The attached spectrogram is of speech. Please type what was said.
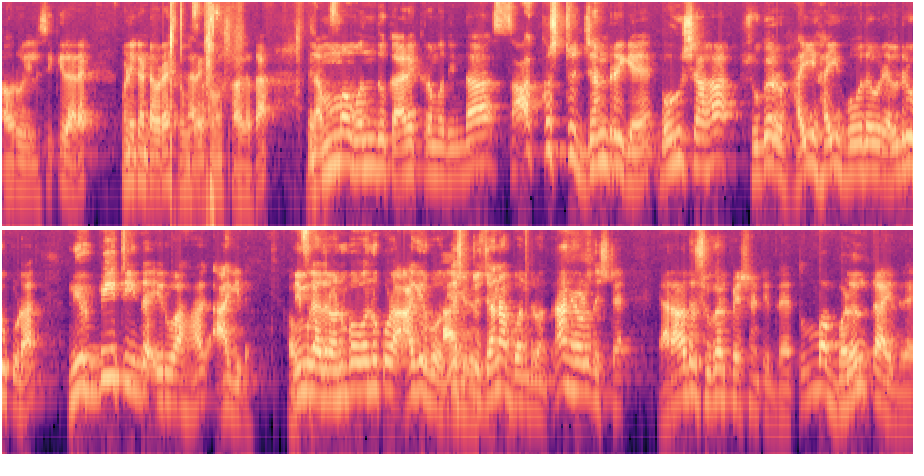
ಅವರು ಇಲ್ಲಿ ಸಿಕ್ಕಿದ್ದಾರೆ. ಮಣಿಕಂಠ ಅವರೇ ಕಾರ್ಯಕ್ರಮ ಸ್ವಾಗತ. ನಮ್ಮ ಒಂದು ಕಾರ್ಯಕ್ರಮದಿಂದ ಸಾಕಷ್ಟು ಜನರಿಗೆ ಬಹುಶಃ ಶುಗರ್ ಹೈ ಹೈ ಹೋದವರೆಲ್ಲರಿಗೂ ಕೂಡ ನಿರ್ಭೀತಿಯಿಂದ ಇರುವ ಹಾಗೆ ಆಗಿದೆ. ನಿಮ್ಗೆ ಅದರ ಅನುಭವನೂ ಕೂಡ ಆಗಿರ್ಬೋದು. ಎಷ್ಟು ಜನ ಬಂದ್ರು ಅಂತ. ನಾನು ಹೇಳೋದಿಷ್ಟೇ ಯಾರಾದ್ರೂ ಶುಗರ್ ಪೇಷಂಟ್ ಇದ್ದರೆ ತುಂಬ ಬಳಲ್ತಾ ಇದ್ದರೆ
